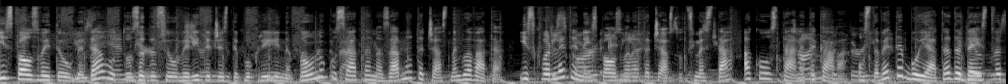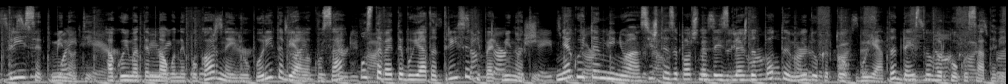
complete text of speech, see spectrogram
Използвайте огледалото, за да се уверите, че сте покрили напълно косата на задната част на главата. Изхвърлете неизползваната част от сместа, ако остане такава. Оставете боята да действа 30 минути. Ако имате много непокорна или упорита бяла коса, оставете боята 35 минути. Някои тъмни нюанси ще започнат да изглеждат по-тъмни, докато боята действа върху косата ви.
